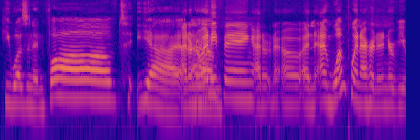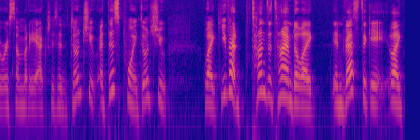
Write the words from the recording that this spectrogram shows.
he wasn't involved. Yeah. I don't know um, anything. I don't know. And at one point, I heard an interview where somebody actually said, "Don't you? At this point, don't you? Like you've had tons of time to like investigate. Like,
